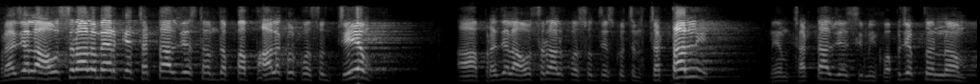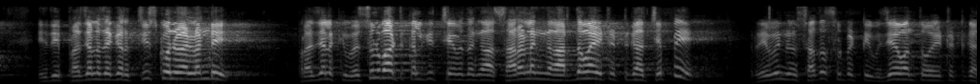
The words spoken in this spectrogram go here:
ప్రజల అవసరాల మేరకే చట్టాలు చేస్తాం తప్ప పాలకుల కోసం చేయం. ఆ ప్రజల అవసరాల కోసం తీసుకొచ్చిన చట్టాల్ని మేము చట్టాలు చేసి మీకు అప్పచెప్తున్నాం. ఇది ప్రజల దగ్గర తీసుకొని వెళ్ళండి. ప్రజలకి వెసులుబాటు కలిగించే విధంగా సరళంగా అర్థమయ్యేటట్టుగా చెప్పి రెవెన్యూ సదస్సులు పెట్టి విజయవంతం అయ్యేటట్టుగా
